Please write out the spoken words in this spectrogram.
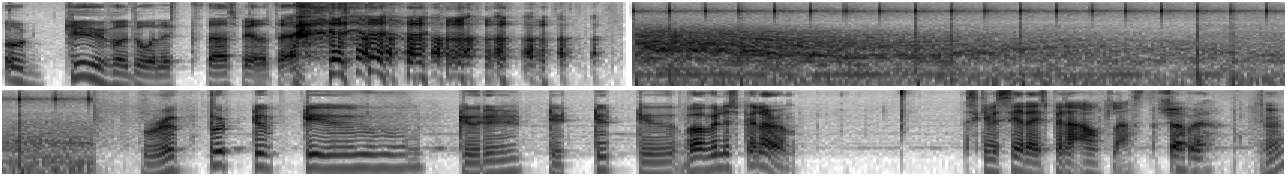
Åh gud vad dåligt det här spelet är. Vad vill du spela då? Ska vi se dig spela Outlast? Kör på det. Mm.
